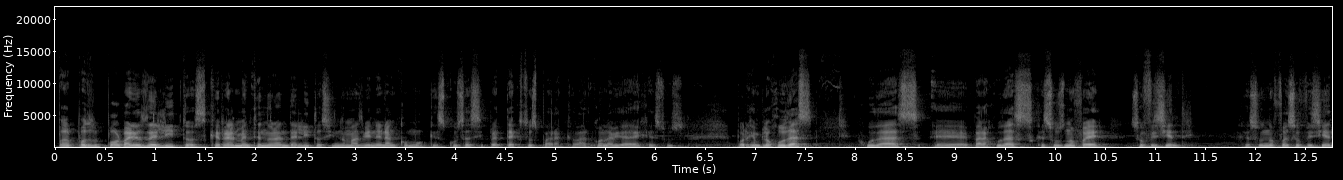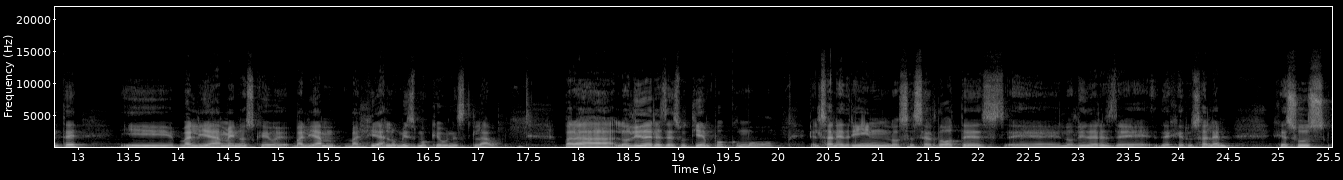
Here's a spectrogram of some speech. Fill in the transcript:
por, varios delitos que realmente no eran delitos, sino más bien eran como que excusas y pretextos para acabar con la vida de Jesús. Por ejemplo, Judas, Judas eh, para Judas Jesús no fue suficiente. Jesús no fue suficiente y valía menos que valía, valía lo mismo que un esclavo. Para los líderes de su tiempo, como el Sanedrín, los sacerdotes, eh, los líderes de, de Jerusalén, Jesús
